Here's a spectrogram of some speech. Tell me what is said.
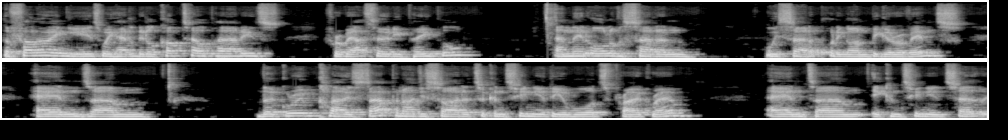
The following years, we had little cocktail parties for about 30 people. And then all of a sudden, we started putting on bigger events. And um, the group closed up, and I decided to continue the awards program. And um, it continued. So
